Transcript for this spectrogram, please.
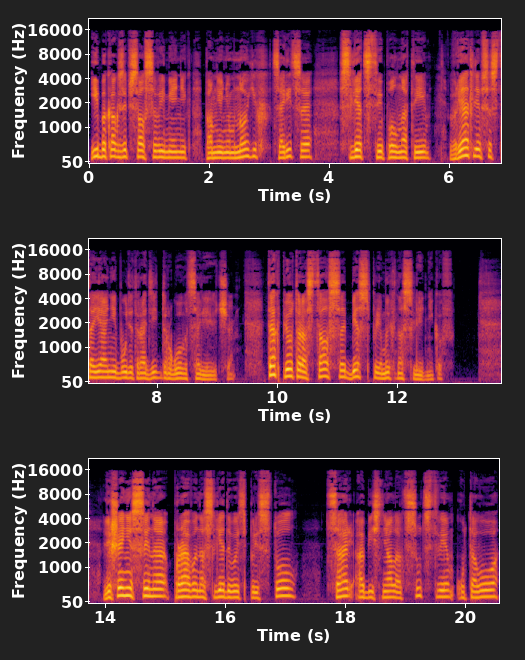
ибо, как записал современник, по мнению многих, царица вследствие полноты вряд ли в состоянии будет родить другого царевича. Так Петр остался без прямых наследников. Лишение сына права наследовать престол царь объяснял отсутствием у того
